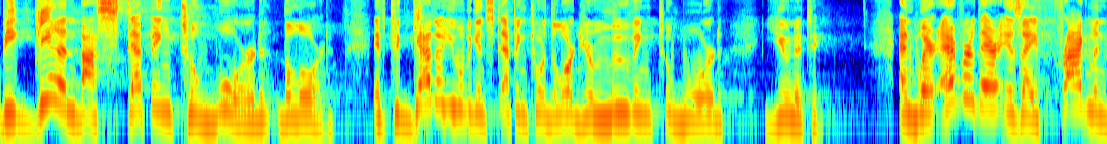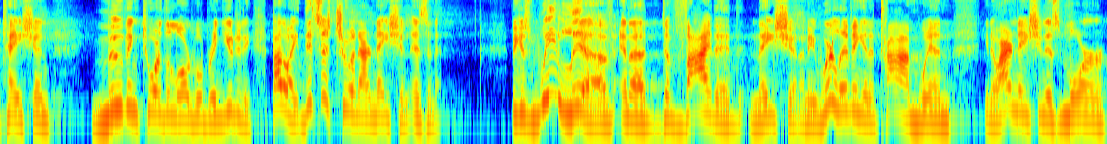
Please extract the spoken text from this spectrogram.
begin by stepping toward the Lord. If together you will begin stepping toward the Lord, you're moving toward unity. And wherever there is a fragmentation, moving toward the Lord will bring unity. By the way, this is true in our nation, isn't it? Because we live in a divided nation. I mean, we're living in a time when, you know, our nation is more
